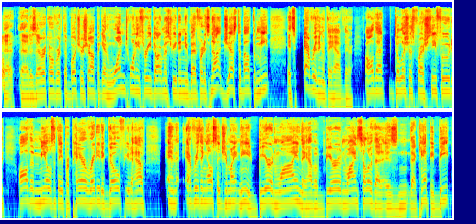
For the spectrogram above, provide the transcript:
That, that is Eric over at the Butcher Shop. Again, 123 Dartmouth Street in New Bedford. It's not just about the meat, it's everything that they have there. All that delicious fresh seafood, all the meals that they prepare ready to go for you to have, and everything else that you might need. Beer and wine. They have a beer and wine cellar that is that can't be beat.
